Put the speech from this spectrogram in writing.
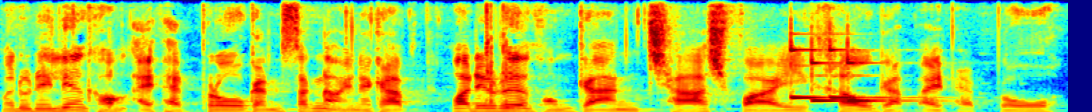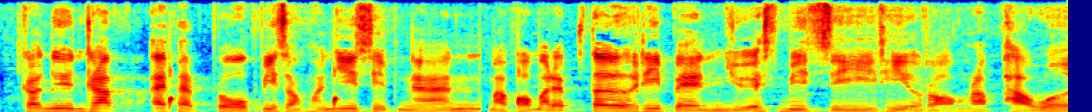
มาดูในเรื่องของ iPad Pro กันสักหน่อยนะครับ ว่าในเรื่องของการชาร์จไฟเข้ากับ iPad Pro ก่อนอื่นครับ iPad Pro ปี 2020 นั้น มาพร้อมอะแดปเตอร์ที่เป็น USB-C ที่รองรับ Power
